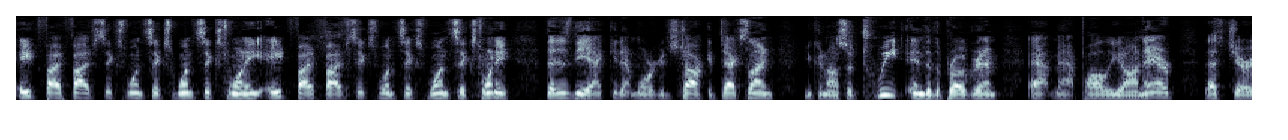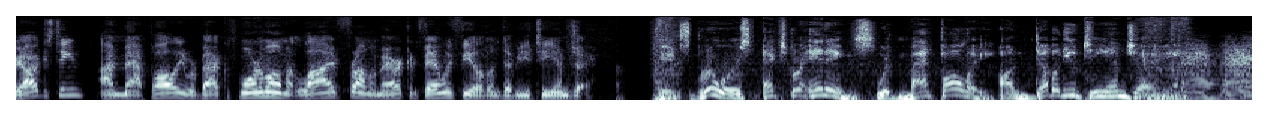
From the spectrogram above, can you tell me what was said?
855-616-1620, 855-616-1620. That is the AccuNet Mortgage Talk and Text line. You can also tweet into the program at Matt Pauley on air. That's Jerry Augustine. I'm Matt Pauley. We're back with more in a moment, live from American Family Field on WTMJ. It's Brewers Extra Innings with Matt Pauley on WTMJ.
